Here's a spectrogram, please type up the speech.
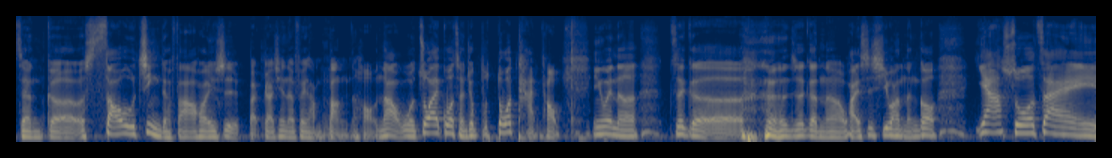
整个骚劲的发挥，是表表现的非常棒的。好，那我做爱过程就不多谈哈，因为呢，这个这个呢，我还是希望能够压缩在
